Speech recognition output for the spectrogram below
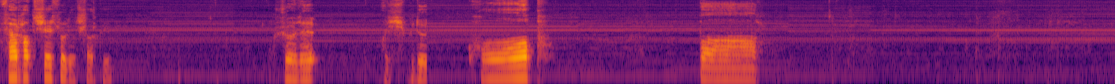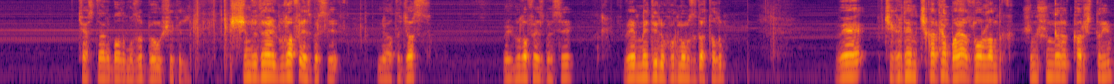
Ferhat şey söylüyor şarkıyı. Şöyle ay bir de hop ba kestane balımızı bu şekilde. Şimdi de yulaf ezmesi ne atacağız? Ve yulaf ezmesi ve medeni hurmamızı da atalım. Ve çekirdeğini çıkarken bayağı zorlandık. Şimdi şunları karıştırayım.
